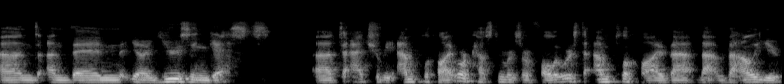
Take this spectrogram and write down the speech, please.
and and then you know using guests uh, to actually amplify or customers or followers to amplify that that value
